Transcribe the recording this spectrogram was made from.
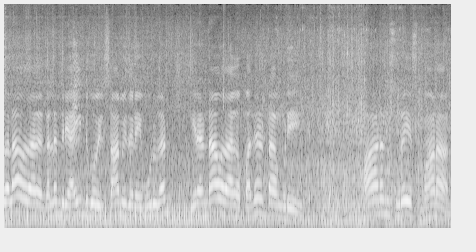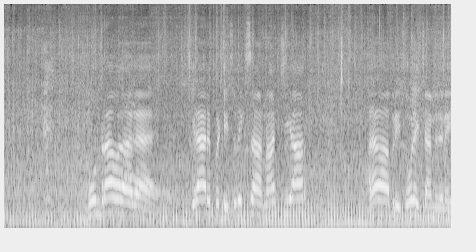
முதலாவதாக கல்லந்திரி ஐந்து கோவில் சாமி துணை முருகன் இரண்டாவதாக பதினெட்டாம் குடி ஆனந்த் சுரேஷ் மானான். மூன்றாவதாக கிராரிப்பட்டி சுதிக்ஷா நாச்சியார் அழகாபுரி சோலைச்சாமி துணை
